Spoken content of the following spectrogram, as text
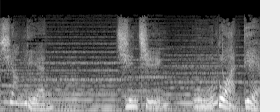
相连，亲情不断电。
